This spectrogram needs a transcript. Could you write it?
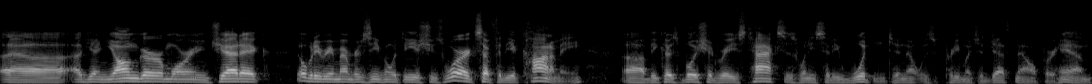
uh, again, younger, more energetic. Nobody remembers even what the issues were except for the economy. Uh, because Bush had raised taxes when he said he wouldn't, and that was pretty much a death knell for him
